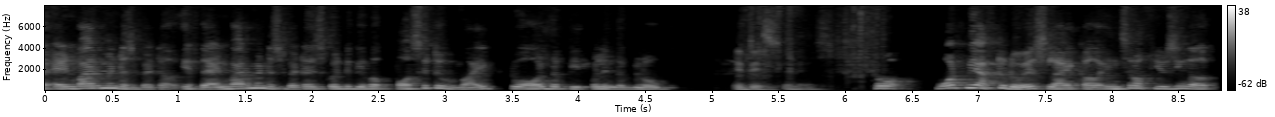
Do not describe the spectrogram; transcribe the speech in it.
the environment is better. If the environment is better it's going to give a positive vibe to all the people in the globe. It is, it is. so what we have to do is like uh, instead of using a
